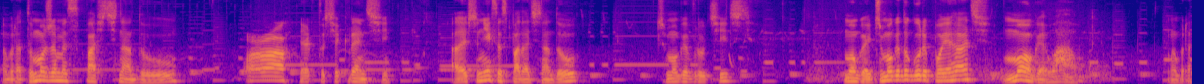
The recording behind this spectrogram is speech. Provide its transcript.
Dobra, tu możemy spaść na dół. O, jak to się kręci. Ale jeszcze nie chcę spadać na dół. Czy mogę wrócić? Mogę. I czy mogę do góry pojechać? Mogę, wow. Dobra.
